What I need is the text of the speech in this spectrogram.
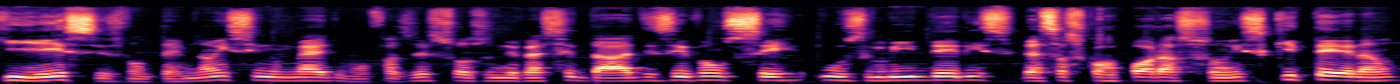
que esses vão terminar o ensino médio, vão fazer suas universidades e vão ser os líderes dessas corporações que terão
